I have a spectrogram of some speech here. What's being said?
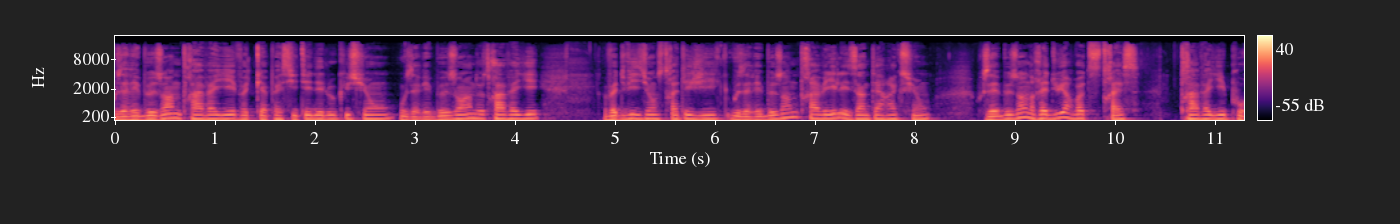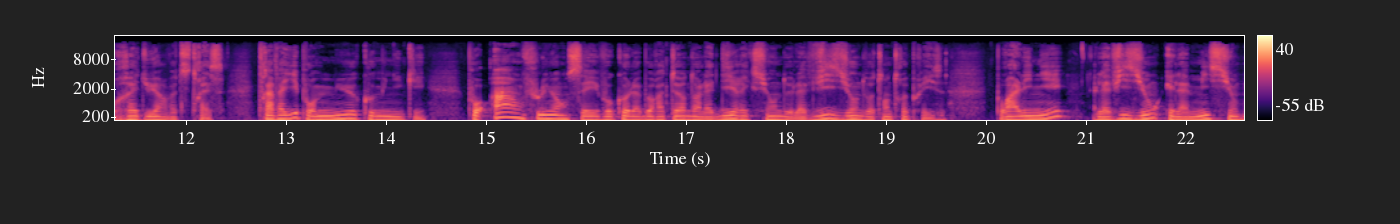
Vous avez besoin de travailler votre capacité d'élocution, vous avez besoin de travailler votre vision stratégique, vous avez besoin de travailler les interactions, vous avez besoin de réduire votre stress. Travaillez pour réduire votre stress, travaillez pour mieux communiquer, pour influencer vos collaborateurs dans la direction de la vision de votre entreprise, pour aligner la vision et la mission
